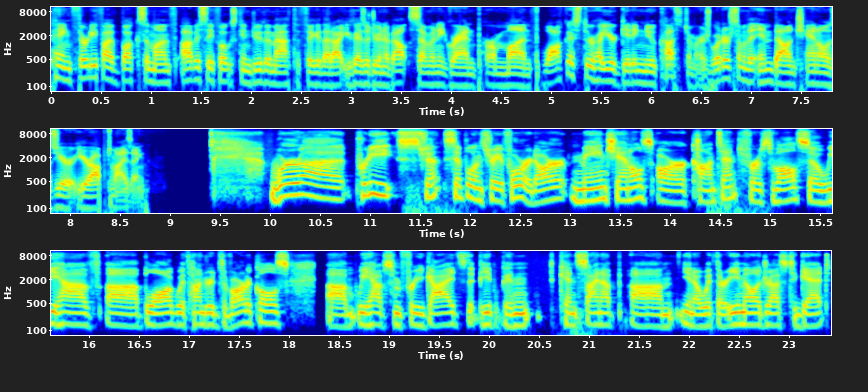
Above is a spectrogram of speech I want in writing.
paying thirty five bucks a month. Obviously, folks can do the math to figure that out. You guys are doing about seventy grand per month. Walk us through how you're getting new customers. What are some of the inbound channels you're you're optimizing? We're uh, pretty s- simple and straightforward. Our main channels are content, first of all. So we have a blog with hundreds of articles. Um, we have some free guides that people can can sign up, um, you know, with their email address to get.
